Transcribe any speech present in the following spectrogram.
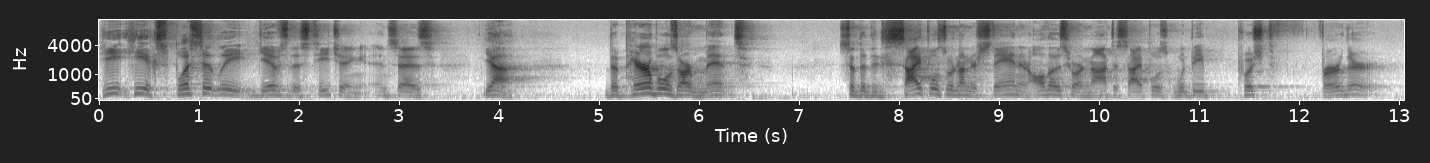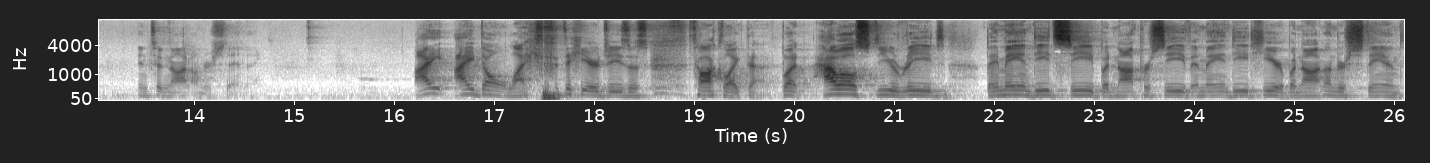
He, he explicitly gives this teaching and says, Yeah, the parables are meant so that the disciples would understand and all those who are not disciples would be pushed further into not understanding. I, I don't like to hear Jesus talk like that. But how else do you read, they may indeed see but not perceive, and may indeed hear but not understand,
